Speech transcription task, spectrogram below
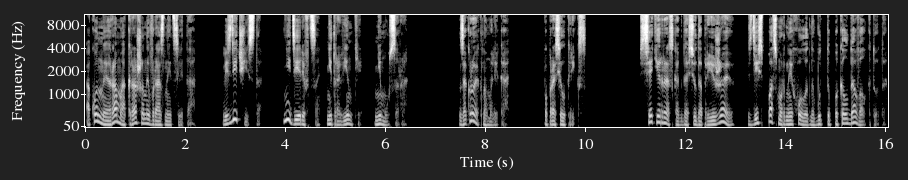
Оконные рамы окрашены в разные цвета. Везде чисто. Ни деревца, ни травинки, ни мусора. «Закрой окно, Маляка», — попросил Крикс. «Всякий раз, когда сюда приезжаю, здесь пасмурно и холодно, будто поколдовал кто-то.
